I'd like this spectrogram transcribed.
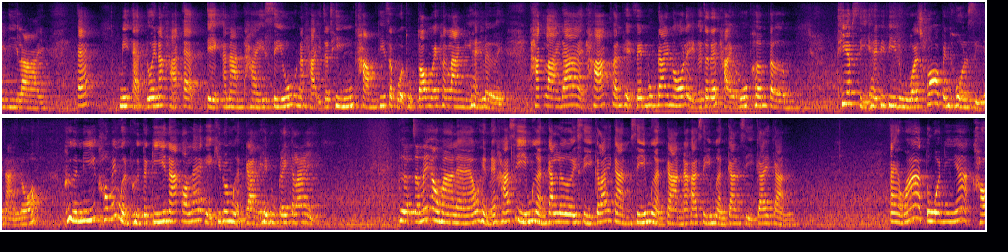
ID ไลน์แอด มีแอดด้วยนะคะแอดเอกอนันต์ไทยซิลนะคะอีกจะทิ้งคำที่สะกดถูกต้องไว้ข้างล่างนี้ให้เลย ทักไลน์ได้ทักแฟนเพจ Facebook ได้เนาะเลยก็จะได้ถ่ายรูปเพิ่มเติม เทียบสีให้พี่ๆดูว่าชอบเป็นโทนสีไหนเนาะผืนนี้เขาไม่เหมือนผืนตะกี้นะ ตอนแรกเอกคิดว่าเหมือนกันให้ดูใกล้ๆ เกือบจะไม่เอามาแล้วเห็นไหมคะ สีเหมือนกันเลย สีใกล้กัน สีเหมือนกันนะคะ สีเหมือนกันสีใกล้กัน แต่ว่าตัวนี้เขา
